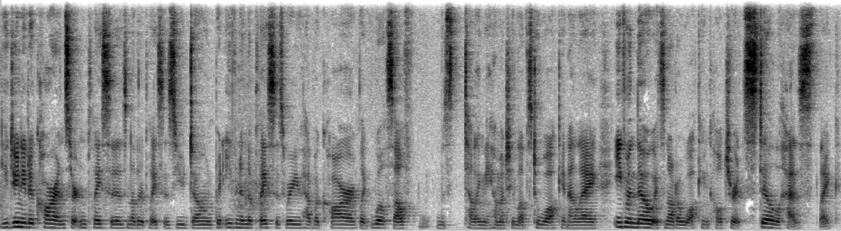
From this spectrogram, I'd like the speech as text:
you do need a car in certain places and other places you don't but even in the places where you have a car like will self was telling me how much he loves to walk in la even though it's not a walking culture it still has like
